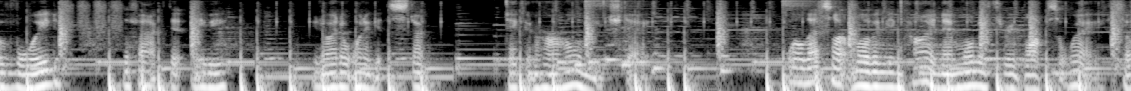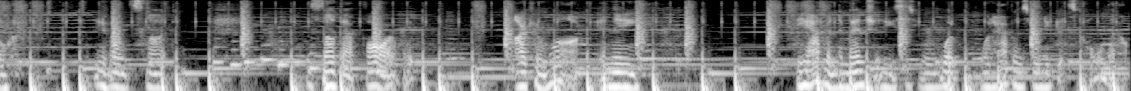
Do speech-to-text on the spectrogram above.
avoid the fact that maybe, you know, I don't want to get stuck taking her home each day well, that's not loving and kind. I'm only three blocks away, so you know it's not it's not that far, but I can walk. And then he he happened to mention he says, well, what what happens when it gets cold out?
